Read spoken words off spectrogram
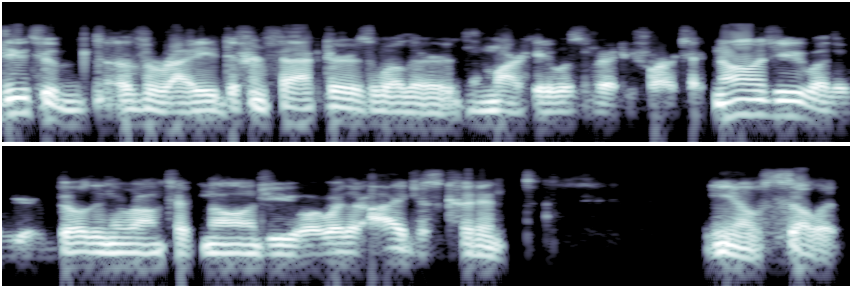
due to a variety of different factors, whether the market wasn't ready for our technology, whether we were building the wrong technology, or whether I just couldn't, you know, sell it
